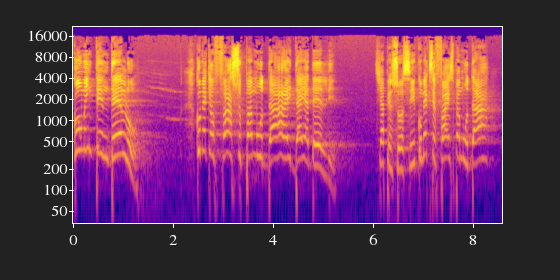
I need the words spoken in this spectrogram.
Como entendê-lo? Como é que eu faço para mudar a ideia dele? Você já pensou assim? Como é que você faz para mudar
